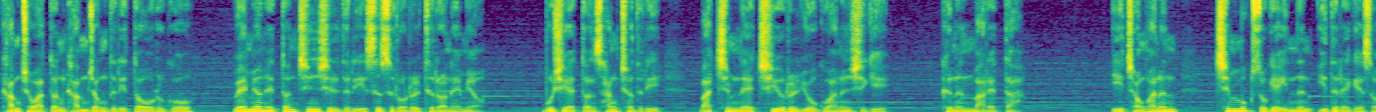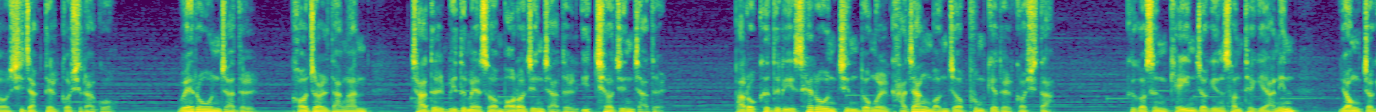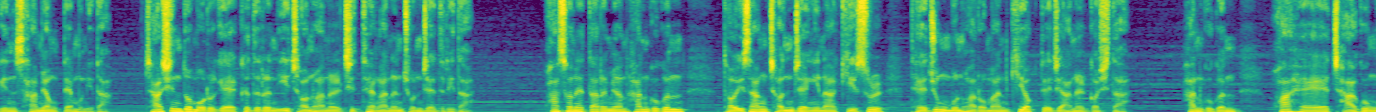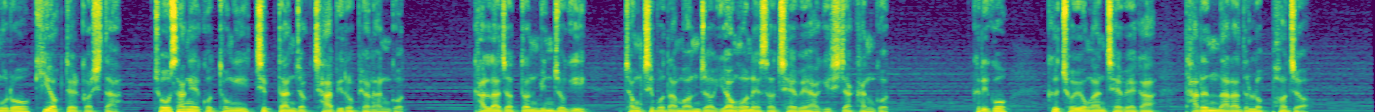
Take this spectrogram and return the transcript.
감춰왔던 감정들이 떠오르고 외면했던 진실들이 스스로를 드러내며 무시했던 상처들이 마침내 치유를 요구하는 시기 그는 말했다. 이 정화는 침묵 속에 있는 이들에게서 시작될 것이라고 외로운 자들, 거절당한 자들 믿음에서 멀어진 자들, 잊혀진 자들. 바로 그들이 새로운 진동을 가장 먼저 품게 될 것이다. 그것은 개인적인 선택이 아닌 영적인 사명 때문이다. 자신도 모르게 그들은 이 전환을 지탱하는 존재들이다. 화선에 따르면 한국은 더 이상 전쟁이나 기술, 대중문화로만 기억되지 않을 것이다. 한국은 화해의 자궁으로 기억될 것이다. 조상의 고통이 집단적 자비로 변한 곳. 갈라졌던 민족이 정치보다 먼저 영혼에서 재회하기 시작한 곳. 그리고 그 조용한 재회가 다른 나라들로 퍼져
